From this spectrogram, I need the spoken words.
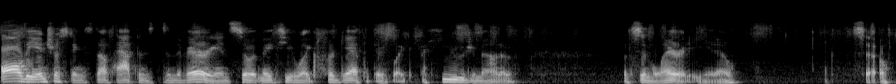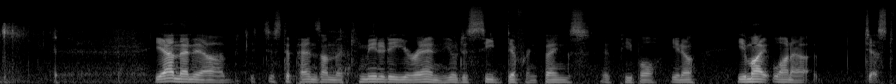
all the interesting stuff happens in the variance, so it makes you like forget that there's like a huge amount of of similarity. You know, so Yeah, and then uh, it just depends on the community you're in. You'll just see different things if people, you know, you might want to just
